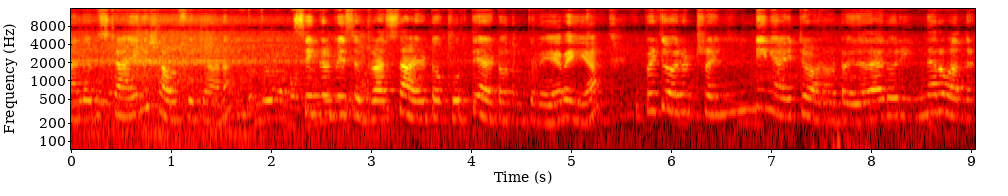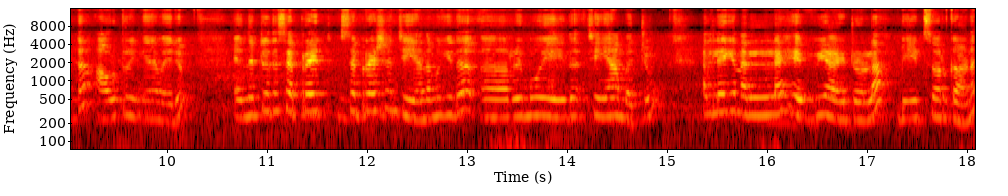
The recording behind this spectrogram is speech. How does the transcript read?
നല്ലൊരു സ്റ്റൈലിഷ് ഔട്ട്ഫിറ്റ് ആണ്. സിംഗിൾ പീസ് ഡ്രസ്സായിട്ടോ കുർത്തിയായിട്ടോ നമുക്ക് വെയർ ചെയ്യാം. ഇപ്പോഴത്തെ ഒരു ട്രെൻഡിങ് ഐറ്റം ആണ് കേട്ടോ ഇത്. അതായത് ഒരു ഇന്നർ വന്നിട്ട് ഔട്ടർ ഇങ്ങനെ വരും. എന്നിട്ട് ഇത് സെപ്പറേറ്റ് സെപ്പറേഷൻ ചെയ്യാം. നമുക്കിത് റിമൂവ് ചെയ്ത് ചെയ്യാൻ പറ്റും. അതിലേക്ക് നല്ല ഹെവി ആയിട്ടുള്ള ബീഡ്സ് വർക്കാണ്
